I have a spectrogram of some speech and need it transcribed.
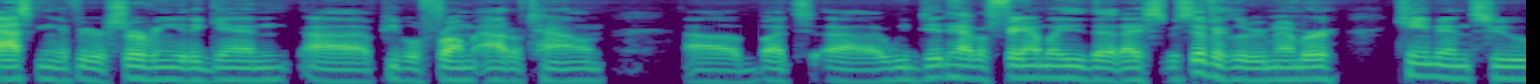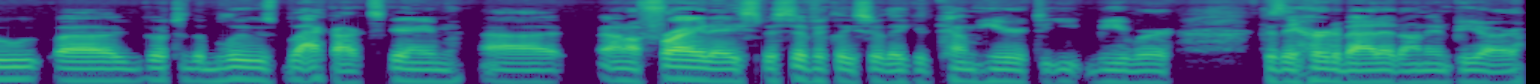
asking if we were serving it again. Uh, people from out of town. Uh, but uh, we did have a family that I specifically remember came in to uh, go to the Blues Blackhawks game on a Friday specifically so they could come here to eat beaver because they heard about it on NPR.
